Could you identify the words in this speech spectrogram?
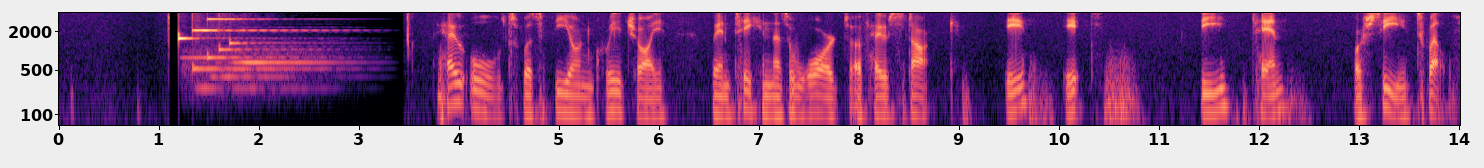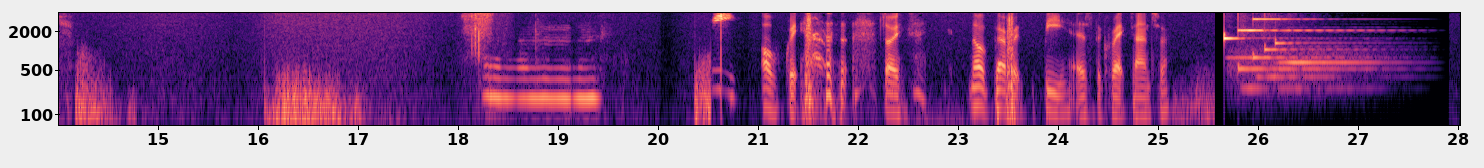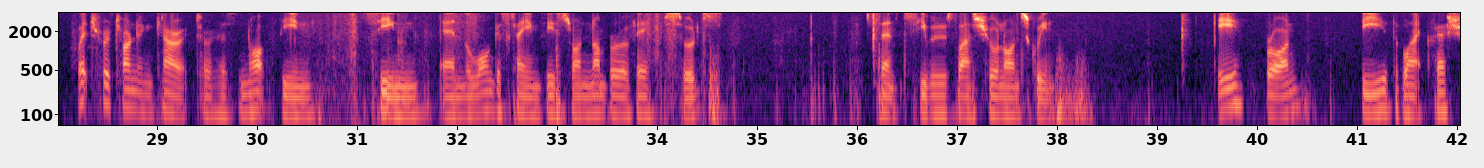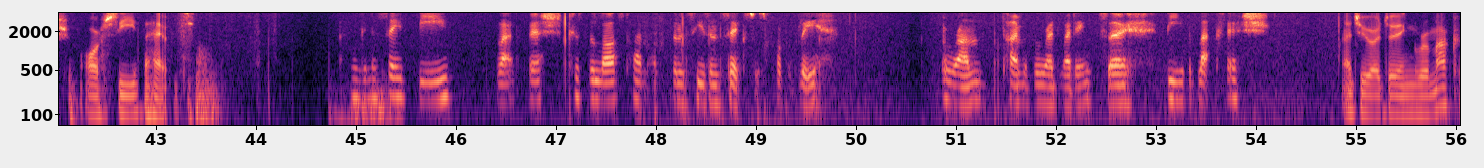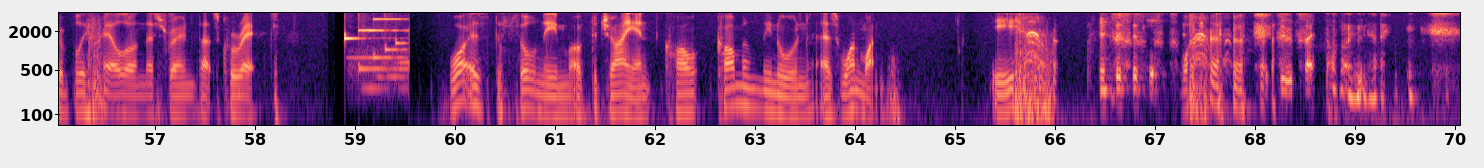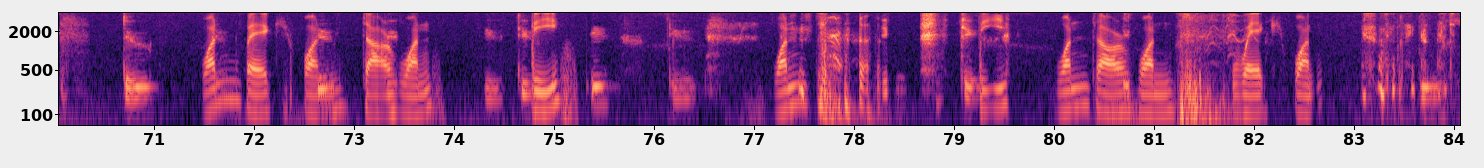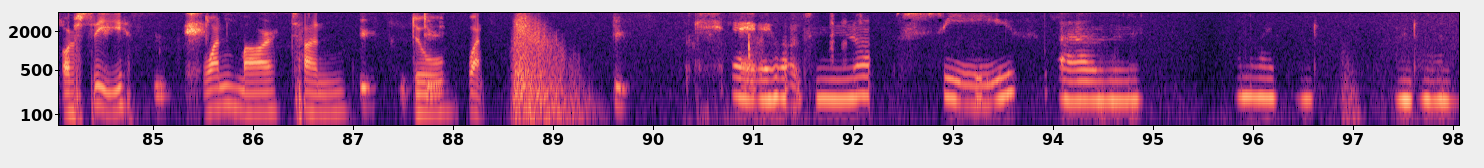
How old was Theon Greyjoy when taken as a ward of House Stark? A. 8. B. 10. Or C. 12. Um, B. Oh, great. Sorry. No, perfect. B is the correct answer. Which returning character has not been seen in the longest time based on number of episodes since he was last shown on screen? A. Bran, B. The Blackfish, or C. The Hound? I'm gonna say B, Blackfish because the last time other than season six was probably around the time of the Red Wedding. So B, the Blackfish. And you are doing remarkably well on this round. That's correct. What is the full name of the giant co- commonly known as Wun Wun? A. Oh no. do, Wun Weg Wun Dar Wun. do, do, B. do, do, One B. One Dar One Weg One. Or C. One Mar Ton Do One. Okay, well, it's not C. Um, one word, wonder one.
